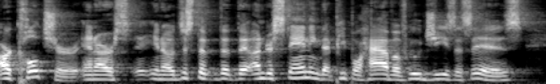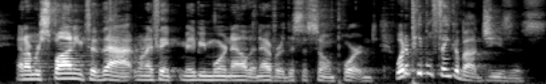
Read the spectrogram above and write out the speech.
our culture and our, you know, just the, the, the understanding that people have of who Jesus is and I'm responding to that when I think maybe more now than ever, this is so important. What do people think about Jesus?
